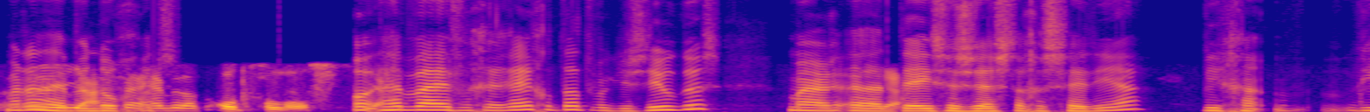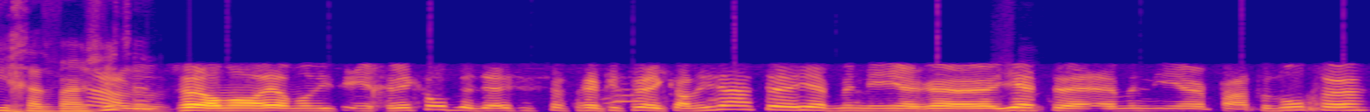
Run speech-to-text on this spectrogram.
Maar dan Eh, hebben ja, we nog zij wat- hebben dat opgelost. Oh, Ja. Hebben wij even geregeld, dat wordt je. Maar eh, Ja. D66 en CDA, wie, ga, wie gaat waar Nou, zitten? dat is helemaal, helemaal niet ingewikkeld. Bij D66 heb je twee kandidaten. Je hebt meneer eh, Jette en meneer Paternotte.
